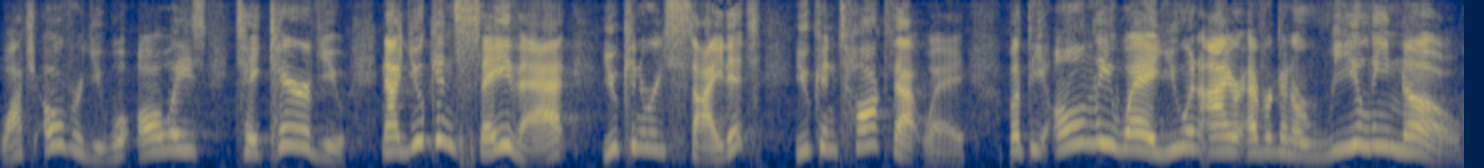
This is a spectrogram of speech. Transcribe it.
watch over you, will always take care of you. Now, you can say that, you can recite it, you can talk that way, but the only way you and I are ever going to really know,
